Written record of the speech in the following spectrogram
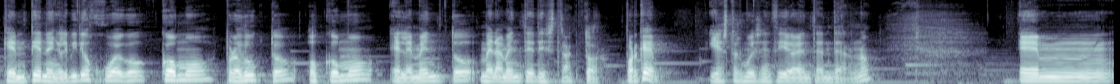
que entienden el videojuego como producto o como elemento meramente distractor. ¿Por qué? Y esto es muy sencillo de entender, ¿no? Em,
